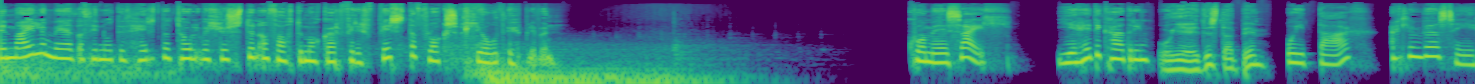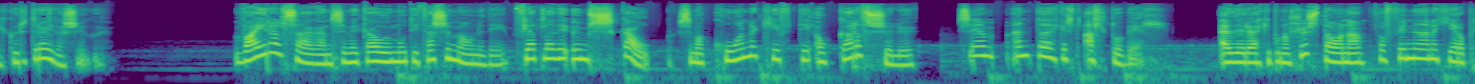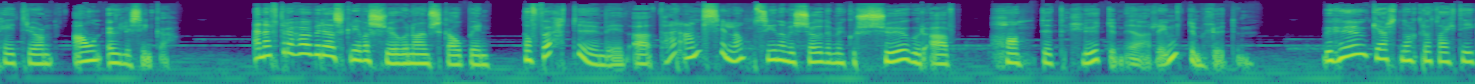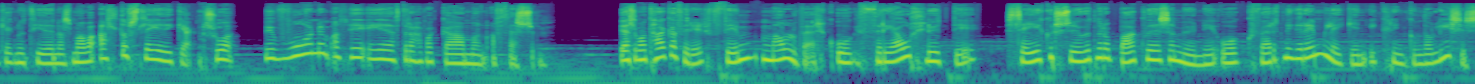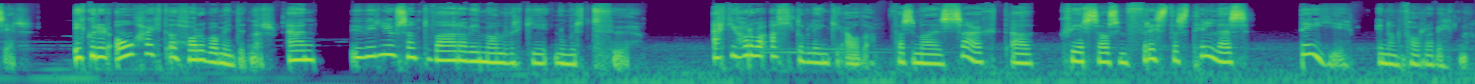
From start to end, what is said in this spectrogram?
Við mælum með að þið notið heyrnatól við hlustun á þáttum okkar fyrir fyrsta flokks hljóð upplifun. Komiði sæl. Ég heiti Katrín Og ég heiti Steppi. og í dag ætlum við að segja ykkur draugasögu. Væralsagan sem við gáum út í þessu mánuði fjallaði um skáp sem að kona kifti á garðsölu sem endaði ekkert allt og vel. Ef þið eru ekki búin að hlusta á hana þá finnið hana hér á Patreon án auglýsinga. En eftir að hafa verið að skrifa söguna um skápin þá föttuðum við að það er ansi langt síðan við sögðum ykkur sögur af haunted hlutum eða reymdum hlutum. Við höfum gert nokkra þætti í gegnum tíðina sem hafa alltaf slegið í gegn svo við vonum að þið eigið eftir að hafa gaman af þessum. Við ætlum að taka fyrir fimm málverk og þrjá hluti, segja ykkur sögurnar á bakvið þessa muni og hvernig reymleikin í kringum þá lýsir sér. Ykkur er óhægt að horfa á myndirnar en við viljum samt vara við málverki nummer tvö. Ekki horfa allt of lengi á það þar sem að það er sagt að hver sá sem fristast til þess degi innan fára vikna.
